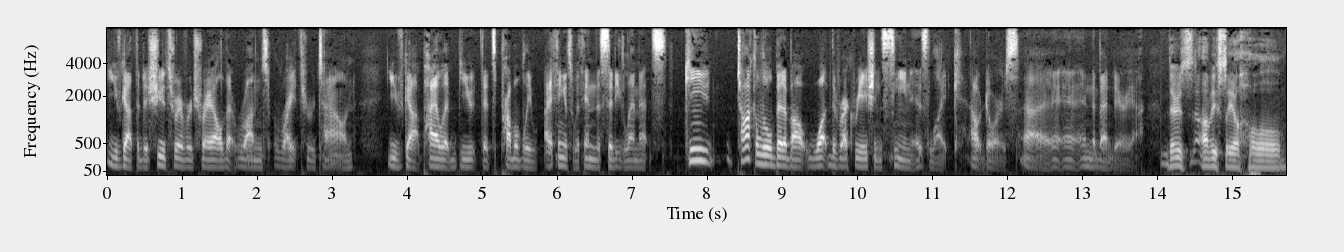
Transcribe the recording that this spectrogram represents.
You've got the Deschutes River Trail that runs right through town. You've got Pilot Butte that's probably, I think it's within the city limits. Can you talk a little bit about what the recreation scene is like outdoors uh, in the Bend area? There's obviously a whole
